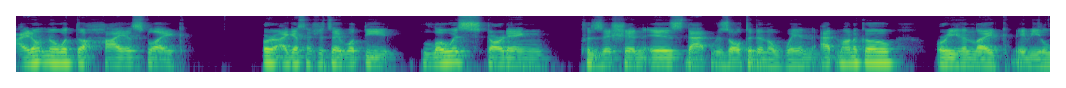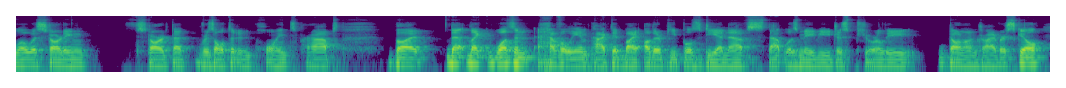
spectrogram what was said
I don't know what the highest like or I guess I should say what the lowest starting position is that resulted in a win at Monaco or even like maybe lowest starting start that resulted in points perhaps but that like wasn't heavily impacted by other people's DNFs that was maybe just purely done on driver skill.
